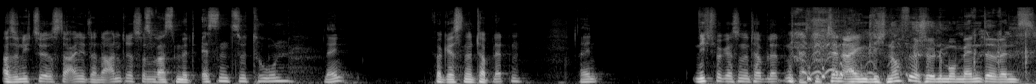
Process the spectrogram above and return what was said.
Also nicht zuerst der eine, dann der andere, hat sondern was mit Essen zu tun? Nein. vergessene Tabletten. Nein. Nicht vergessene Tabletten. Was gibt's denn eigentlich noch für schöne Momente, wenn's.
